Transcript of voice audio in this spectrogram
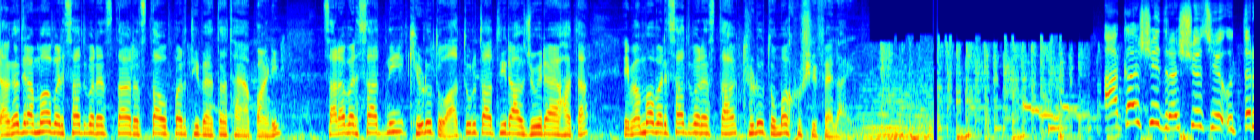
ધાંગધ્રામાં વરસાદ વરસતા રસ્તા ઉપરથી વહેતા થયા પાણી. સારા વરસાદની ખેડૂતો આતુરતાથી રાહ જોઈ રહ્યા હતા. એવામાં વરસાદ વરસતા ખેડૂતોમાં ખુશી ફેલાઈ. આકાશી દ્રશ્ય છે ઉત્તર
